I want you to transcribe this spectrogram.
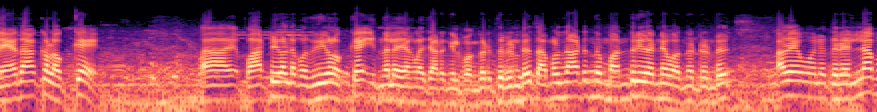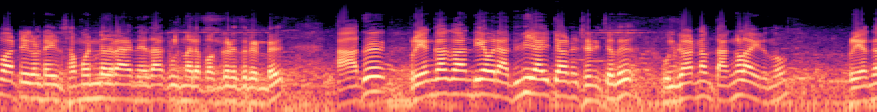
നേതാക്കളൊക്കെ പാർട്ടികളുടെ പ്രതിനിധികളൊക്കെ ഇന്നലെ ഞങ്ങളെ ചടങ്ങിൽ പങ്കെടുത്തിട്ടുണ്ട്. തമിഴ്നാട്ടിൽ നിന്ന് മന്ത്രി തന്നെ വന്നിട്ടുണ്ട്. അതേപോലെ തന്നെ എല്ലാ പാർട്ടികളുടെയും സമുന്നതരായ നേതാക്കൾ ഇന്നലെ പങ്കെടുത്തിട്ടുണ്ട്. അത് പ്രിയങ്ക ഗാന്ധിയെ ഒരു അതിഥിയായിട്ടാണ് ക്ഷണിച്ചത്. ഉദ്ഘാടനം തങ്ങളായിരുന്നു. പ്രിയങ്ക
